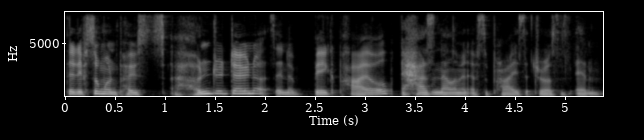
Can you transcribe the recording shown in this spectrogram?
that if someone posts a hundred donuts in a big pile, it has an element of surprise that draws us in.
